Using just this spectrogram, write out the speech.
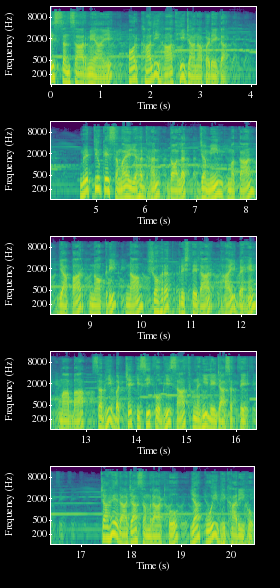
इस संसार में आए और खाली हाथ ही जाना पड़ेगा। मृत्यु के समय यह धन, दौलत, ज़मीन, मकान, व्यापार, नौकरी, नाम, शोहरत, रिश्तेदार, भाई, बहन, माँ बाप, सभी बच्चे किसी को भी साथ नहीं ले जा सकते। चाहे राजा सम्राट हो या कोई भिखारी हो।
